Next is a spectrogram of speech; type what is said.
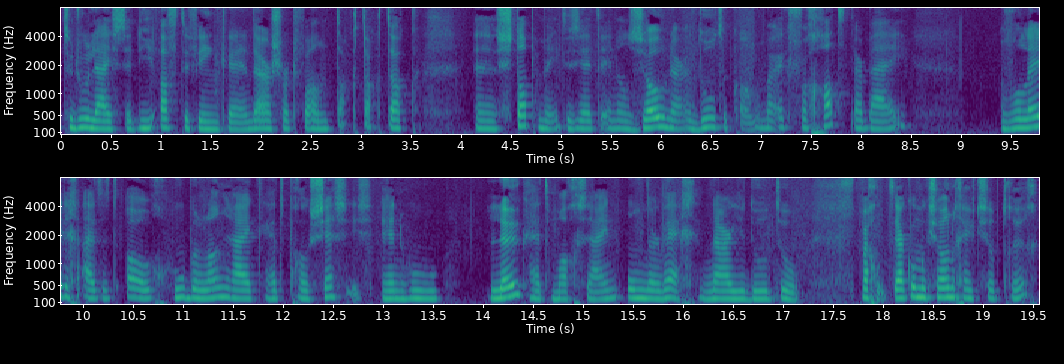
to-do-lijsten die af te vinken. En daar een soort van tak, tak, tak uh, stappen mee te zetten. En dan zo naar een doel te komen. Maar ik vergat daarbij volledig uit het oog hoe belangrijk het proces is. En hoe leuk het mag zijn onderweg naar je doel toe. Maar goed, daar kom ik zo nog eventjes op terug.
